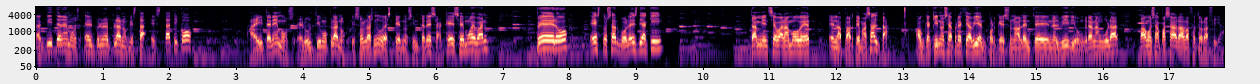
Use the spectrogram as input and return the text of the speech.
Aquí tenemos el primer plano que está estático, ahí tenemos el último plano, que son las nubes que nos interesa que se muevan, pero estos árboles de aquí también se van a mover en la parte más alta. Aunque aquí no se aprecia bien porque es una lente en el vídeo, un gran angular, vamos a pasar a la fotografía.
